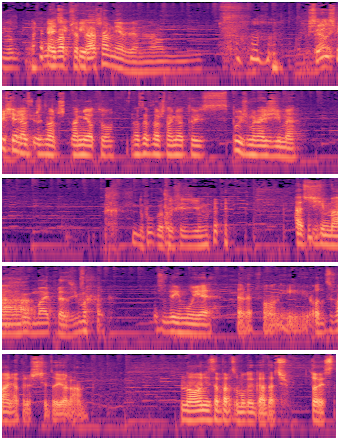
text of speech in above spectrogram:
No, kurwa, chwilę. przepraszam, nie wiem, no. Przenieśmy się na zewnątrz namiotu. Na zewnątrz namiotu i spójrzmy na zimę. Długo tu siedzimy. A zima Majtra zima. wyjmuje telefon i odzwania wreszcie do Jolanty. No, nie za bardzo mogę gadać. Co jest?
